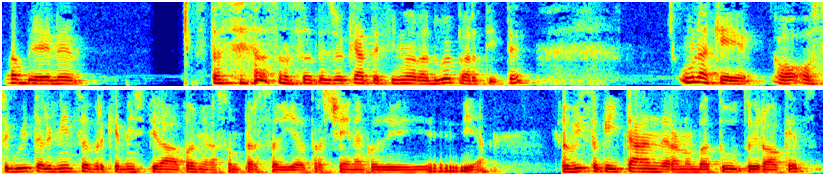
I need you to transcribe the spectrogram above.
Va bene. Stasera sono state giocate finora due partite. Una che ho, ho seguito all'inizio perché mi ispirava, poi me la sono persa via tra cena e così via. Ho visto che i Thunder hanno battuto i Rockets.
